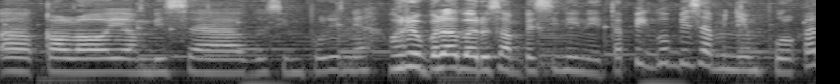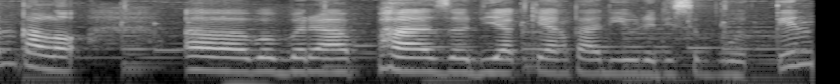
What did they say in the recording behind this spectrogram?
eh, kalau yang bisa gue simpulin ya, waduh bola baru sampai sini nih. Tapi gue bisa menyimpulkan kalau eh, beberapa zodiak yang tadi udah disebutin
